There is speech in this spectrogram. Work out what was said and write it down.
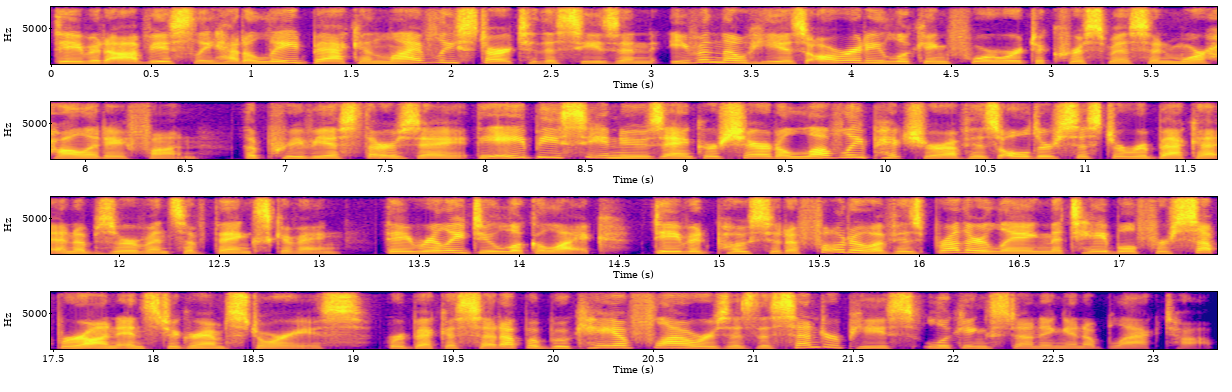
David obviously had a laid back and lively start to the season, even though he is already looking forward to Christmas and more holiday fun. The previous Thursday, the ABC News anchor shared a lovely picture of his older sister Rebecca in observance of Thanksgiving. They really do look alike. David posted a photo of his brother laying the table for supper on Instagram stories. Rebecca set up a bouquet of flowers as the centerpiece, looking stunning in a black top.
